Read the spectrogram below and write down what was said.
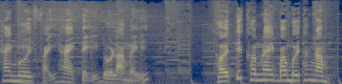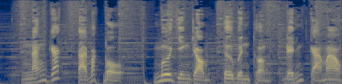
20,2 tỷ đô la Mỹ. Thời tiết hôm nay 30 tháng 5, nắng gắt tại Bắc Bộ, mưa diện rộng từ Bình Thuận đến Cà Mau.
